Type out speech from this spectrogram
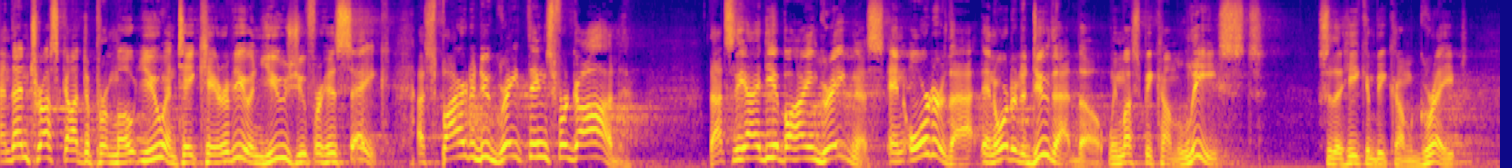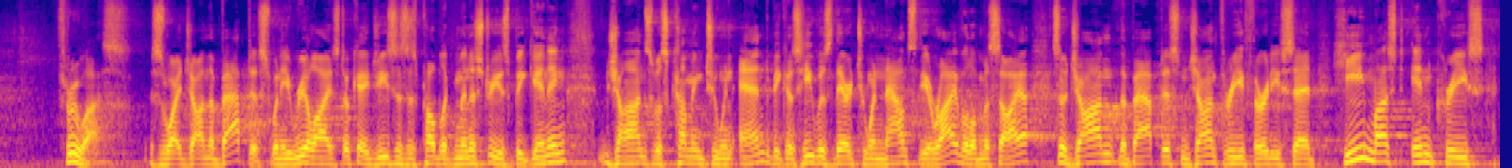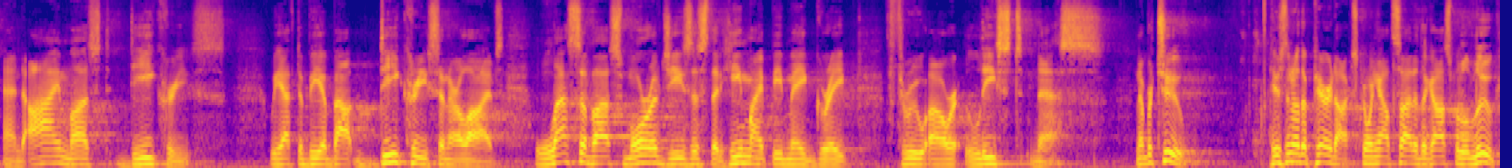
and then trust God to promote you and take care of you and use you for His sake. Aspire to do great things for God. That's the idea behind greatness. In order that, in order to do that though, we must become least so that he can become great through us. This is why John the Baptist, when he realized, okay, Jesus' public ministry is beginning, John's was coming to an end because he was there to announce the arrival of Messiah. So John the Baptist in John 3:30 said, "He must increase and I must decrease." We have to be about decrease in our lives. Less of us, more of Jesus, that he might be made great through our leastness. Number two, here's another paradox going outside of the Gospel of Luke.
